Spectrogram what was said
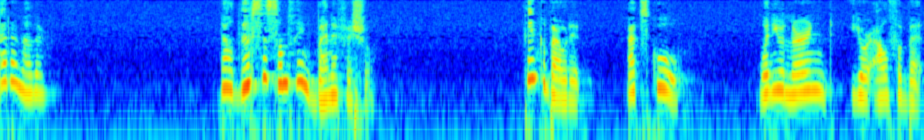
at another. Now, this is something beneficial. Think about it. At school, when you learned your alphabet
